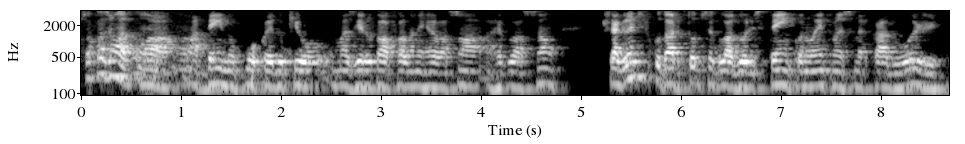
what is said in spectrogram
Só fazer uma, uma, um adendo um pouco aí do que o, o estava falando em relação à, à regulação. Acho que a grande dificuldade que todos os reguladores têm quando entram nesse mercado hoje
